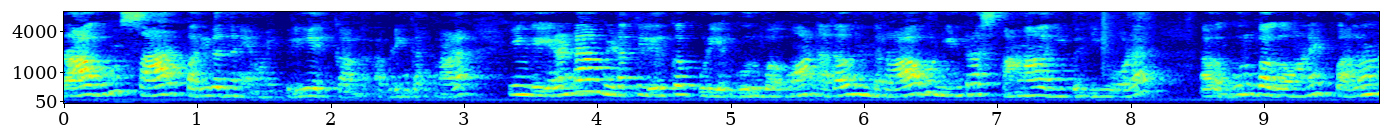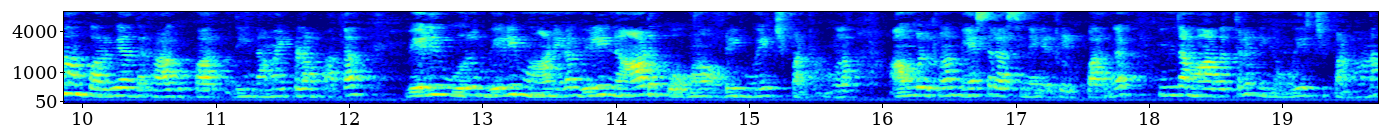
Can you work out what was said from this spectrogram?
ராகும் சார பரிவர்த்தனை அமைப்பிலேயே இருக்காங்க. அப்படிங்கறதுனால இங்க இரண்டாம் இடத்தில் இருக்கக்கூடிய குரு பகவான் அதாவது இந்த ராகு நின்ற ஸ்தானாதிபதியோட குரு பகவானை பதினொன்றாம் பார்வையா அந்த ராகு பார்ப்பது இந்த அமைப்பெல்லாம் பார்த்தா வெளியூர் வெளி மாநிலம் வெளிநாடு போகணும் அப்படின்னு முயற்சி பண்றாங்களா? அவங்களுக்குலாம் மேசராசி நேயர்களுக்கு பாருங்க. இந்த மாதத்துல நீங்க முயற்சி பண்ணாங்கன்னா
